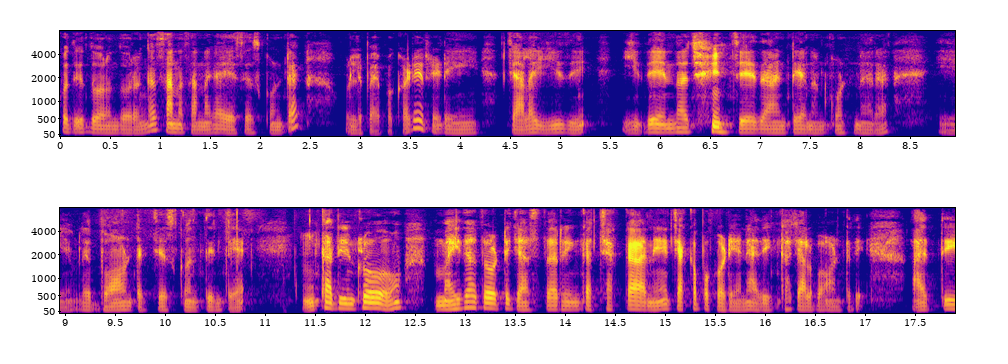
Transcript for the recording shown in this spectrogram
కొద్దిగా దూరం దూరంగా సన్న సన్నగా వేసేసుకుంటే ఉల్లిపాయ పకోడీ రెడీ. చాలా ఈజీ. ఇదేందా చూపించేదా అంటే అని అనుకుంటున్నారా? ఏం లేదు బాగుంటుంది చేసుకొని తింటే. ఇంకా దీంట్లో మైదాతోటి చేస్తారు ఇంకా చెక్క అని చెక్క పకోడీ అని అది ఇంకా చాలా బాగుంటుంది. అది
